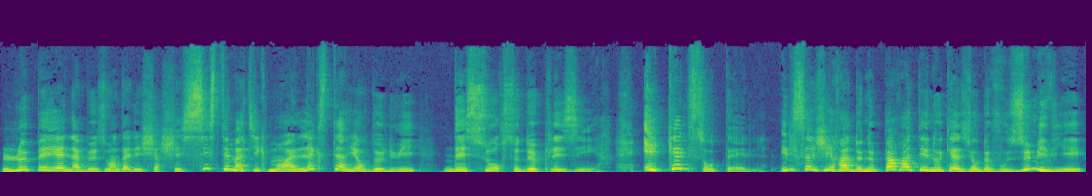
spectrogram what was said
le PN a besoin d'aller chercher systématiquement à l'extérieur de lui des sources de plaisir. Et quelles sont-elles? Il s'agira de ne pas rater une occasion de vous humilier,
